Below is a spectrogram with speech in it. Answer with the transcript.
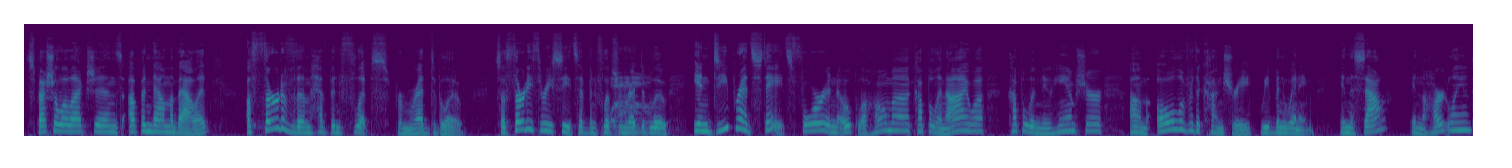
special elections, up and down the ballot. A third of them have been flips from red to blue. So 33 seats have been flips from red to blue in deep red states, four in Oklahoma, a couple in Iowa, a couple in New Hampshire. Um, all over the country, we've been winning. In the South, in the heartland,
